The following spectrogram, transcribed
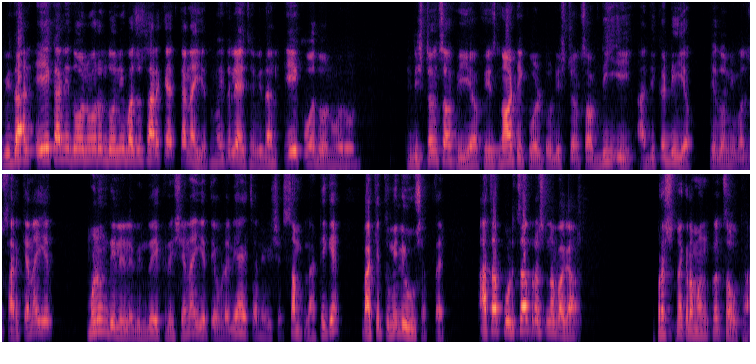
विधान एक आणि दोन वरून दोन्ही बाजू सारख्या आहेत का नाही आहेत मग इथं लिहायचं विधान एक व दोन वरून distance of F is not equal to distance of D E अधिक डीएफ हे दोन्ही बाजू सारख्या नाही आहेत म्हणून दिलेले बिंदू एक रेषे नाहीयेत. एवढं लिहायचं आणि विषय संपला. ठीक आहे? बाकी तुम्ही लिहू शकताय. आता पुढचा प्रश्न बघा. प्रश्न क्रमांक चौथा.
